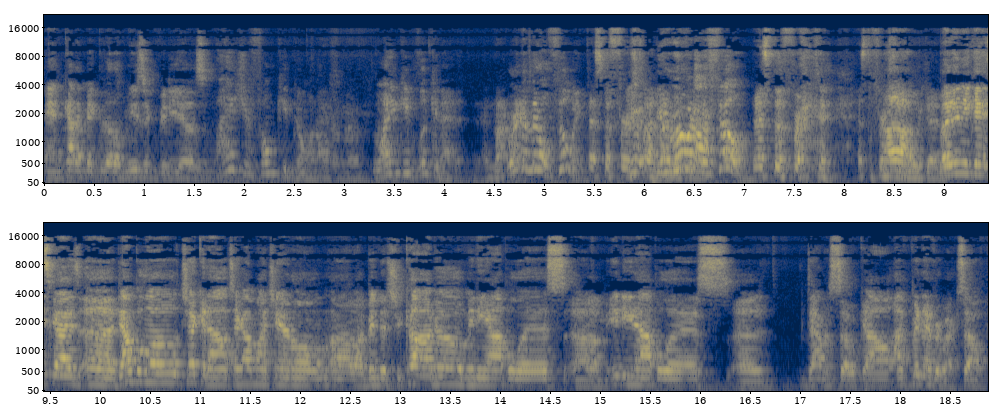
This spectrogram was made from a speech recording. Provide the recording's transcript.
and kind of make little music videos. Why does your phone keep going off? I don't know. Why do you keep looking at it? I'm not We're in the middle of filming. that's the first You, time you I ruined our it. film. That's the first that's the first time I Uh, looked at but it. in any case, guys, uh, down below, check it out. Check out my channel. Um, I've been to Chicago, Minneapolis, um, Indianapolis, uh, down to SoCal. I've been everywhere. So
